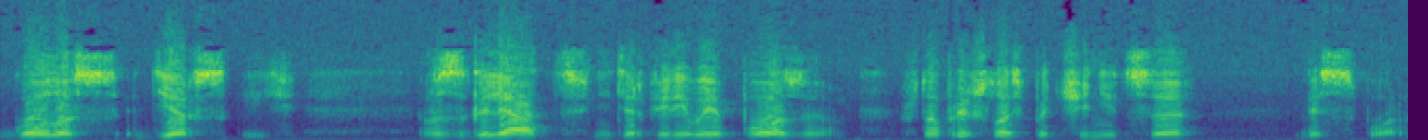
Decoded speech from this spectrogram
голос дерзкий, взгляд, нетерпеливая поза, что пришлось подчиниться без спора.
